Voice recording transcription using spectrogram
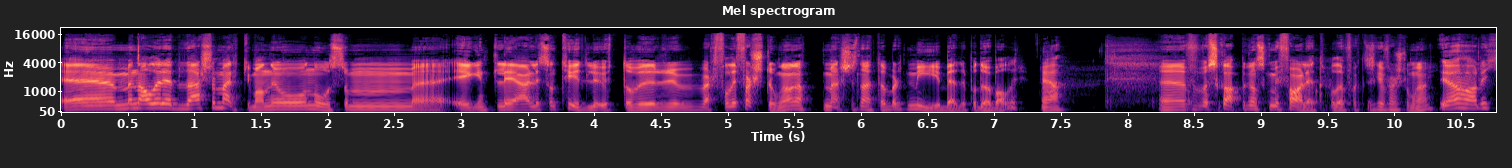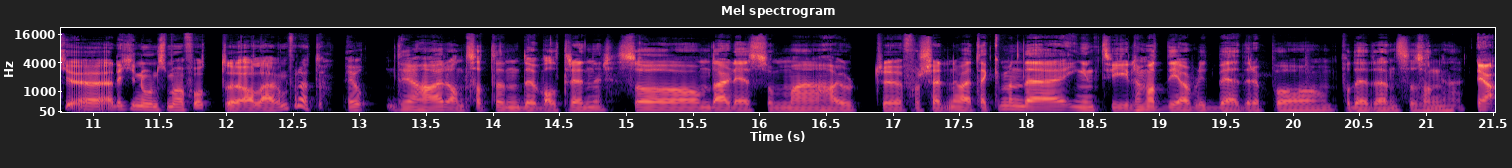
eh, Men allerede der så merker man jo noe som eh, egentlig er litt sånn tydelig utover, i hvert fall i første omgang, at Manchester United har blitt mye bedre på dødballer. Ja. Eh, for- Skaper ganske mye farligheter på det faktisk i første omgang. Ja, har det ikke, Er det ikke noen som har fått eh, all æren for dette? Jo, de har ansatt en dødballtrener, så om det er det som eh, har gjort eh, forskjellen, vet jeg ikke, men det er ingen tvil om at de har blitt bedre på, på det denne sesongen her. Ja,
